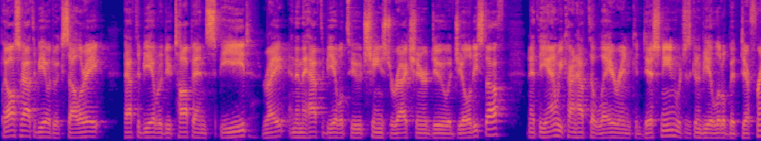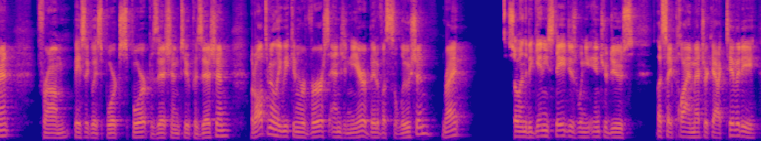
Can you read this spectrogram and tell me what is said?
They also have to be able to accelerate. Have to be able to do top end speed, right? And then they have to be able to change direction or do agility stuff. And at the end, we kind of have to layer in conditioning, which is going to be a little bit different from basically sport to sport, position to position. But ultimately, we can reverse engineer a bit of a solution, right? So in the beginning stages, when you introduce, let's say plyometric activity,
